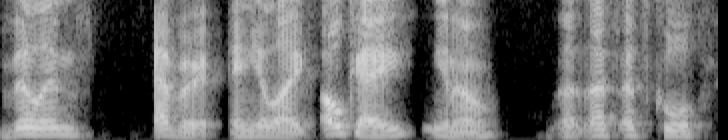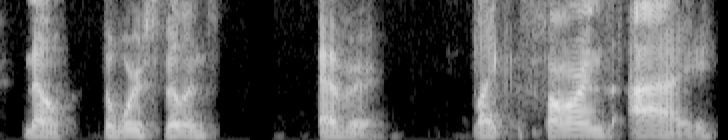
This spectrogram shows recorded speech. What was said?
villains ever. And you're like, okay, you know, that- that's that's cool. No, the worst villains ever. Like Sauron's eye,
